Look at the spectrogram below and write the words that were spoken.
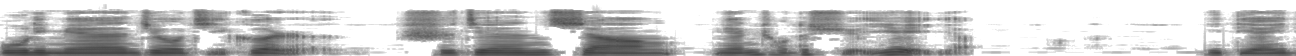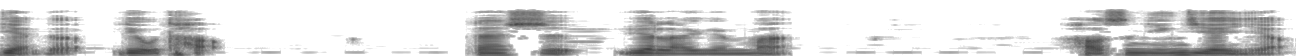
屋里面就几个人，时间像粘稠的血液一样，一点一点的流淌，但是越来越慢，好似凝结一样，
